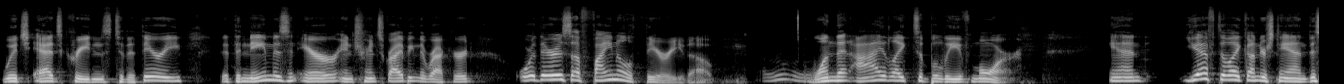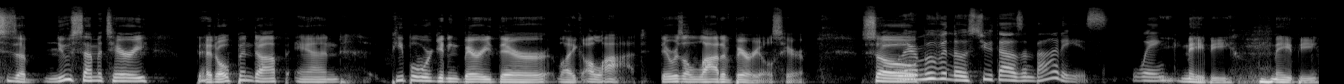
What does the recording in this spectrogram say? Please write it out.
which adds credence to the theory that the name is an error in transcribing the record, or there is a final theory, though, one that I like to believe more. And you have to like understand this is a new cemetery that opened up and people were getting buried there like a lot. There was a lot of burials here. So They're moving those 2,000 bodies. Wink. maybe maybe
